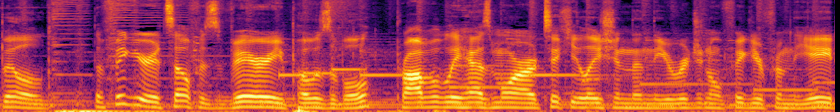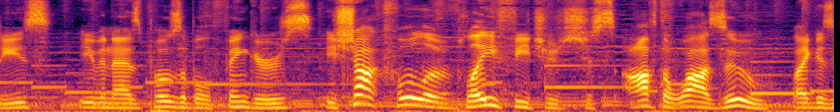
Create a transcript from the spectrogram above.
build. The figure itself is very posable, probably has more articulation than the original figure from the 80s, even has posable fingers. He's chock full of play features just off the wazoo, like his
